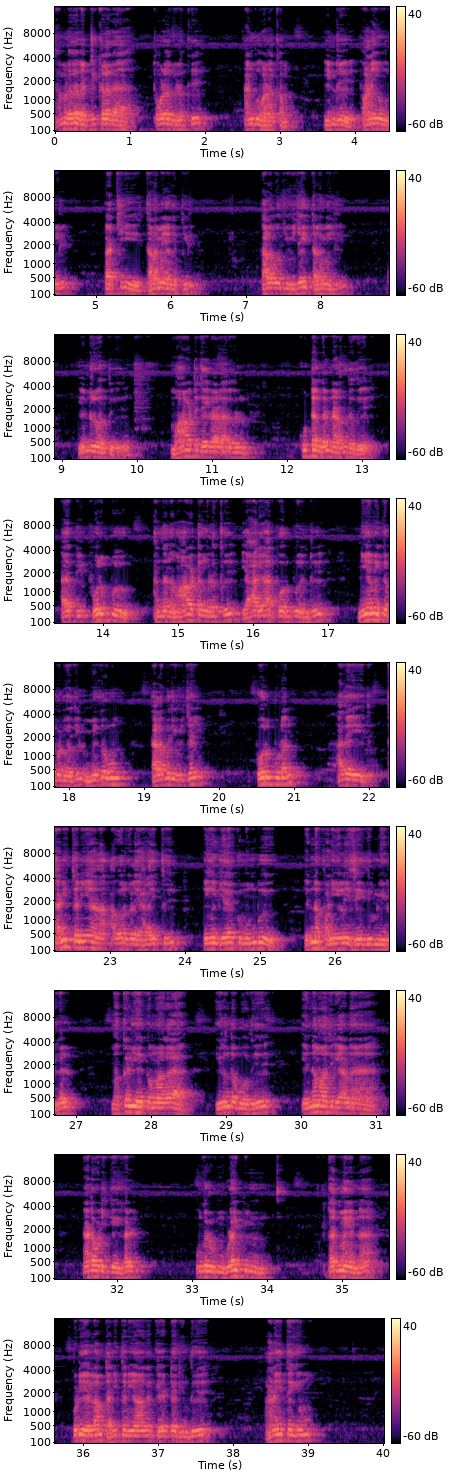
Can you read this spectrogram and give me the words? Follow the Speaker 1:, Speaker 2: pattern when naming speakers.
Speaker 1: தமிழக வெற்றிக்கழக தோழர்களுக்கு அன்பு வணக்கம். இன்று பனையூரில் கட்சி தலைமையகத்தில் தளபதி விஜய் தலைமையில் இன்று வந்து மாவட்ட செயலாளர்கள் கூட்டங்கள் நடந்தது. அதற்கு பொறுப்பு அந்தந்த மாவட்டங்களுக்கு யார் யார் பொறுப்பு என்று நியமிக்கப்படுவதில் மிகவும் தளபதி விஜய் பொறுப்புடன் அதை தனித்தனியாக அவர்களை அழைத்து நீங்கள் இதற்கு முன்பு என்ன பணிகளை செய்துள்ளீர்கள்? மக்கள் இயக்கமாக இருந்தபோது என்ன மாதிரியான நடவடிக்கைகள் உங்கள் உழைப்பின் தன்மை என்ன? இப்படியெல்லாம் தனித்தனியாக கேட்டறிந்து அனைத்தையும்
